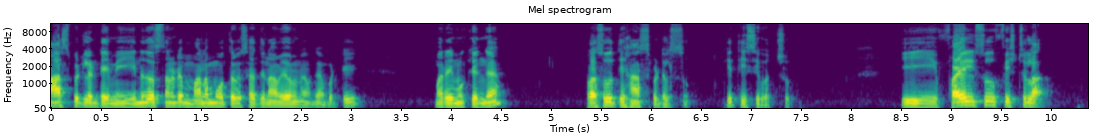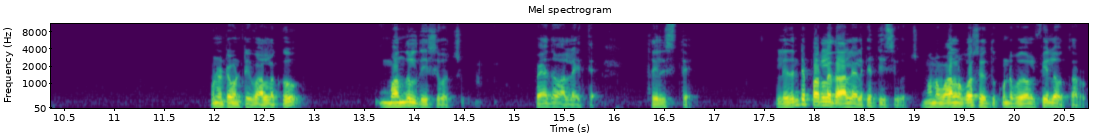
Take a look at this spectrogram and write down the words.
హాస్పిటల్ అంటే ఏమి? ఎనిమిది వస్తానంటే మలమూత్ర విసర్జన అవయవం కాబట్టి మరీ ముఖ్యంగా ప్రసూతి హాస్పిటల్స్కి తీసివచ్చు ఈ ఫైల్స్ ఫిస్టులా ఉన్నటువంటి వాళ్ళకు మందులు తీసివచ్చు పేదవాళ్ళైతే తెలిస్తే. లేదంటే పర్లేదు ఆలయాలకే తీసివచ్చు. మనం వాళ్ళ కోసం ఎత్తుకుంటే పోతే వాళ్ళు ఫీల్ అవుతారు.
